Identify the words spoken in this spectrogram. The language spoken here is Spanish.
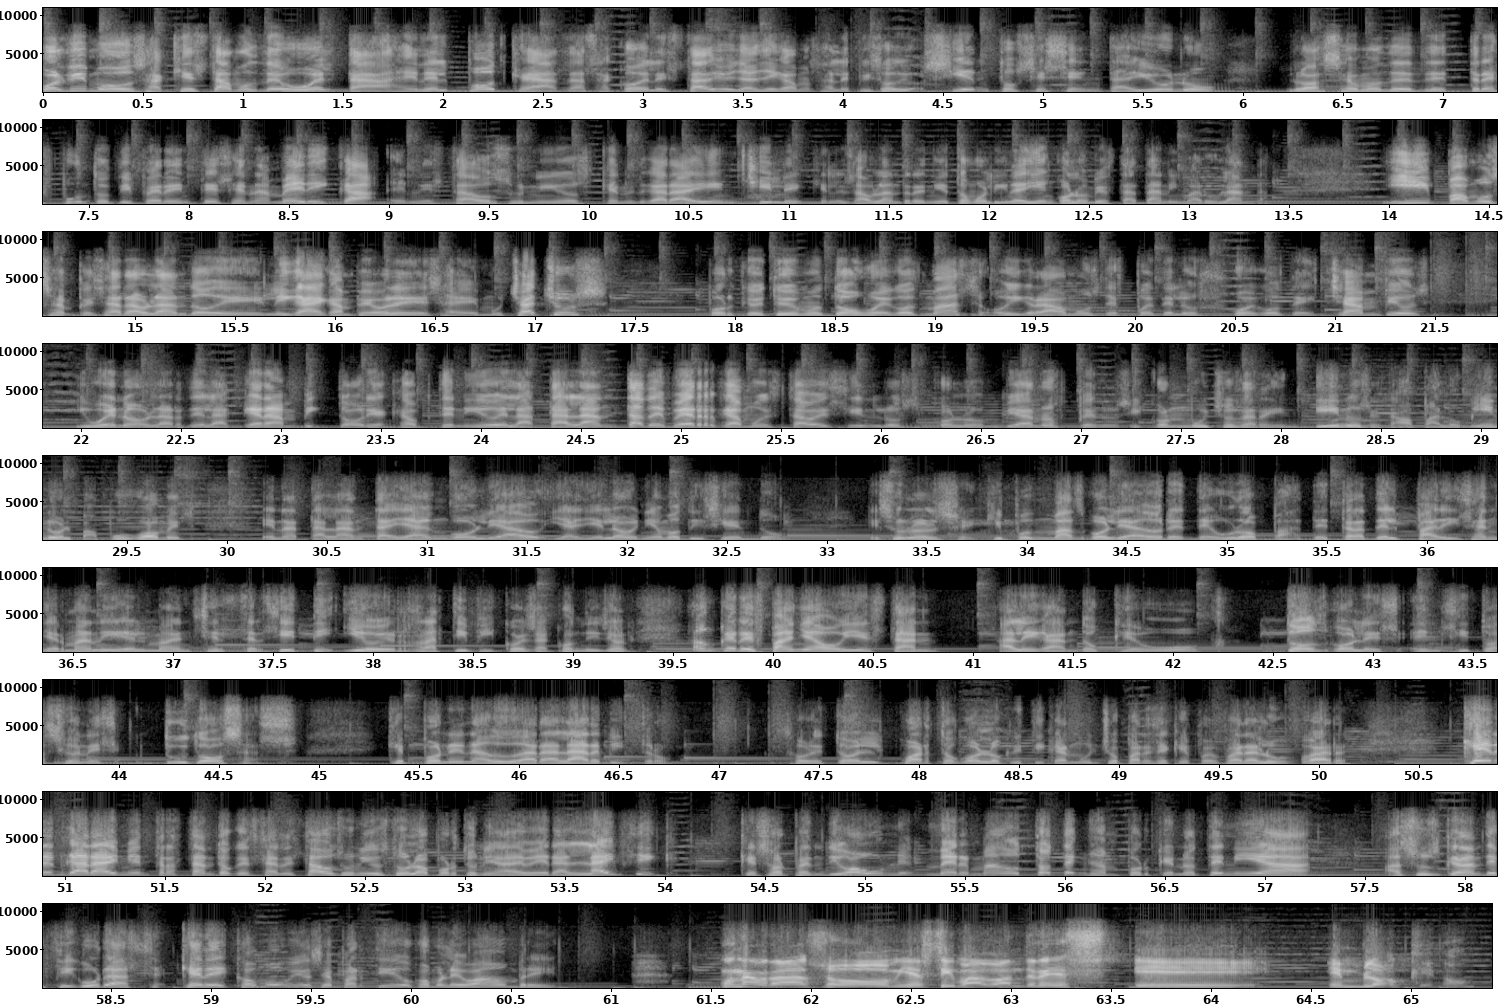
Volvimos, aquí estamos de vuelta en el podcast La Sacó del Estadio, ya llegamos al episodio 161. Lo hacemos desde tres puntos diferentes en América, en Estados Unidos, Kenneth Garay, en Chile, que les habla Andrés Nieto Molina, y en Colombia está Dani Marulanda. Y vamos a empezar hablando de Liga de Campeones, eh, muchachos, porque hoy tuvimos dos juegos más, hoy grabamos después de los juegos de Champions y bueno, hablar de la gran victoria que ha obtenido el Atalanta de Bérgamo, esta vez sin los colombianos, pero sí con muchos argentinos, estaba Palomino, el Papu Gómez en Atalanta, ya han goleado, y ayer lo veníamos diciendo, es uno de los equipos más goleadores de Europa, detrás del Paris Saint Germain y del Manchester City, y hoy ratificó esa condición. Aunque en España hoy están alegando que hubo dos goles en situaciones dudosas, que ponen a dudar al árbitro. Sobre todo el cuarto gol lo critican mucho, parece que fue fuera de lugar. Kenneth Garay, mientras tanto, que está en Estados Unidos, tuvo la oportunidad de ver al Leipzig, que sorprendió a un mermado Tottenham porque no tenía a sus grandes figuras. Kenneth, ¿cómo vio ese partido? ¿Cómo le va, hombre? Un abrazo, mi estimado Andrés, eh, en bloque, ¿no?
